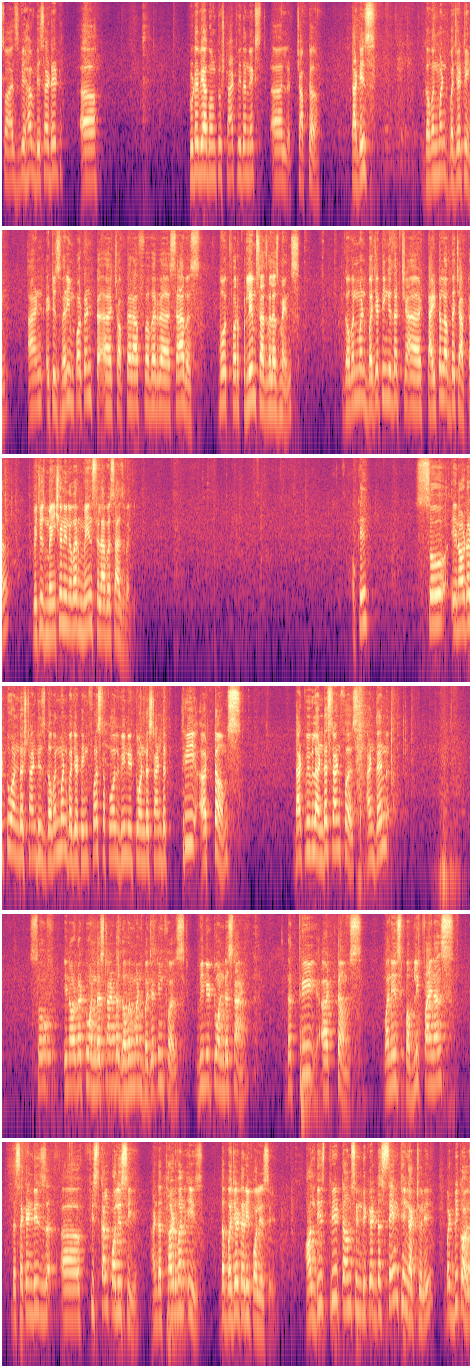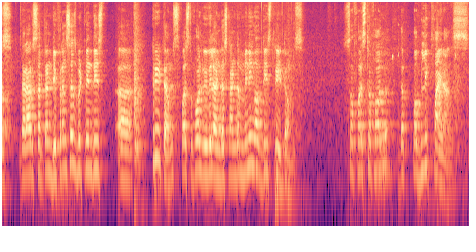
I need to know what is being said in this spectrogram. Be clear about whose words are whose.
Speaker 1: So as we have decided, uh, today we are going to start with the next uh, chapter that is government budgeting and it is very important uh, chapter of our uh, syllabus both for prelims as well as mains. Government budgeting is the uh, title of the chapter which is mentioned in our main syllabus as well. Okay. So in order to understand this government budgeting, first of all, we need to understand the three uh, terms that we will understand first and then so in order to understand the government budgeting first, we need to understand the three uh, terms. One is public finance, the second is uh, fiscal policy and the third one is the budgetary policy. All these three terms indicate the same thing actually, but because there are certain differences between these uh, three terms, first of all we will understand the meaning of these three terms. So first of all, the public finance.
